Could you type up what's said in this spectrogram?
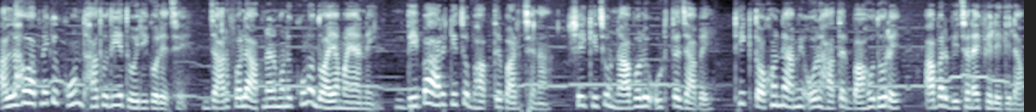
আল্লাহ আপনাকে কোন ধাতু দিয়ে তৈরি করেছে, যার ফলে আপনার মনে কোনো দয়া মায়া নেই। দীপা আর কিছু ভাবতে পারছে না, সে কিছু না বলে উঠতে যাবে। ঠিক তখন আমি ওর হাতের বাহু ধরে আবার বিছানায় ফেলে দিলাম।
